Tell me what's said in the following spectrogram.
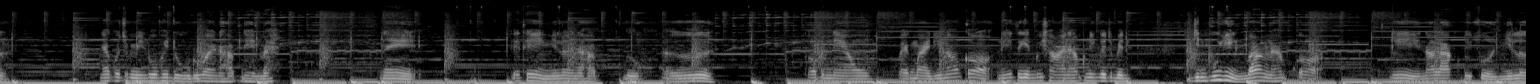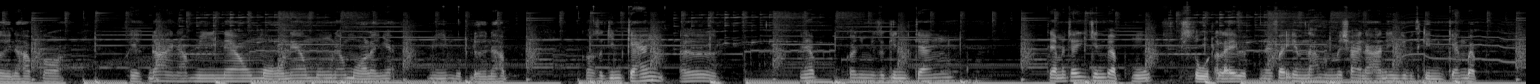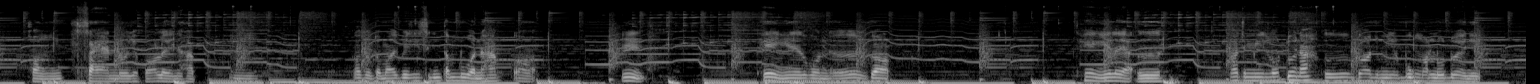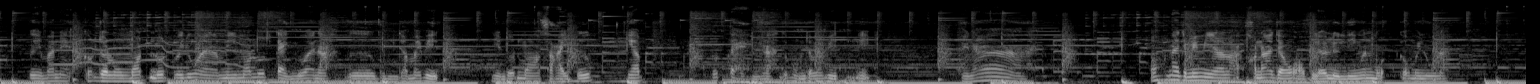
เนี่ยก็จะมีรูปให้ดูด้วยนะครับนี่เห็นไหมนี่เท่ๆอย่างนี้เลยนะครับ ดูเออก็เป็นแนวแปลกใหม่ดีเนาะก็นี่สกินผู้ชายนะครับ นี่ก็จะเป็น กินผู้หญิงบ้างนะครับ ก็นี่น่ารักสวยๆอย่างนี้เลยนะครับ ก็ใครอยากได้นะครับ มีแนวหมอแนวมงแนวหมออะไรเงี้ยมีหมดเลยนะครับ ก็สกินแก๊งเออเนี่ยครับก็จะมีสกินแก๊งแต่ไม่ใช่สกินแบบฮูดสูตรอะไรแบบในไฟเอ็มนะมันไม่ใช่นะอันนี้จะเป็นสกินแก๊งแบบของแซนโดยเฉพาะเลยนะครับอืมก็ส่วนต่อมาเป็นสกินตำรวจนะครับ ก็อืมเท่อย่างนี้ยทุกคนเออก็ เท่อย่างนี้เลยอะเออ ก็จะมีรถด้วยนะเออ ก็จะมีบุ้งมอดรถด้วยนี่เห็นปะเนี่ยก็จะลงมอดรถไว้ด้วยนะมีมอดรถแต่งด้วยนะเออผมจะไม่ผิดเห็นรถมอไซค์ปุ๊บเนี่ยครับรถแต่งนะถ้าผมจะไม่ผิดนี่ไหนหน้าอ๋อน่าจะไม่มีแล้วล่ะเขาน่าจะเอาออกไปแล้วหรือลิงก์มันหมดก็ไม่รู้นะ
